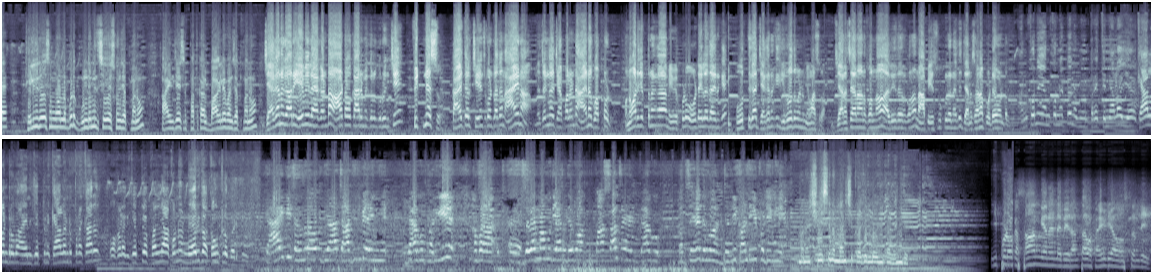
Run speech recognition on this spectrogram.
తెలుగుదేశం వాళ్ళకు కూడా గుండె మీద చేసుకొని చెప్పమను. ఆయన చేసిన పథకాలు బాగలేవని చెప్పమను. జగన్ గారు ఏమీ లేకుండా ఆటో కార్మికుల గురించి ఫిట్నెస్ కాగితాలు చేయించుకోవట్లేదని ఆయన నిజంగా చెప్పాలంటే ఆయన గొప్పడు ఉన్నమాట చెప్తున్నాగా మేము ఎప్పుడు ఓటేయలేదు ఆయనకి. పూర్తిగా జగన్కి విరోధం అండి మేము అసలు. జనసేన అనుకున్నాం అది ఇది అనుకున్నాం నా ఫేస్బుక్ లోనైతే జనసేన పొటే ఉంటుంది అనుకుని అనుకున్నట్టు ప్రతి నెల ఏ క్యాలెండర్ ఆయన చెప్పిన క్యాలెండర్ ప్రకారం ఒకళ్ళకి చెప్పే పని లేకుండా నేరుగా అకౌంట్ లో పడిపోయింది क्या है कि चंद्रबाबू दिया चार दिन भी आएंगे बैग वो फट गई हमारा अ, जगन मामू दिया तो देखो पाँच साल से है बैग वो कब से है देखो जल्दी कल ही पड़ेंगे మనం చేసిన మంచి ప్రజల్లో ఇంకా ఉంది ఇప్పుడు ఒక సాంగ్ అనండి మీరంతా ఒక ఐడియా వస్తుంది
